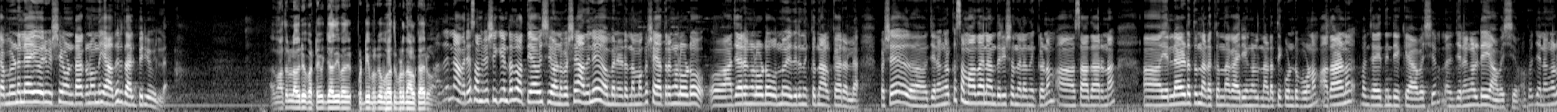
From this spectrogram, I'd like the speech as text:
കമ്മ്യൂണലായി ഒരു വിഷയം ഉണ്ടാക്കണമെന്ന് യാതൊരു താല്പര്യവും ഇല്ല അത് മാത്രമല്ല അവർ പട്ടികജാതി പട്ടികവർഗ വിഭാഗത്തിൽപ്പെടുന്ന ആൾക്കാരും അത് തന്നെ അവരെ സംരക്ഷിക്കേണ്ടതും അത്യാവശ്യമാണ്. പക്ഷേ അതിന് പിന്നെ നമുക്ക് ക്ഷേത്രങ്ങളോടോ ആചാരങ്ങളോടോ ഒന്നും എതിര് നിൽക്കുന്ന ആൾക്കാരല്ല. പക്ഷേ ജനങ്ങൾക്ക് സമാധാന അന്തരീക്ഷം നിലനിൽക്കണം. സാധാരണ എല്ലായിടത്തും നടക്കുന്ന കാര്യങ്ങൾ നടത്തിക്കൊണ്ടു പോകണം. അതാണ് പഞ്ചായത്തിന്റെയൊക്കെ ആവശ്യം ജനങ്ങളുടെയും ആവശ്യം. അപ്പോൾ ജനങ്ങൾ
